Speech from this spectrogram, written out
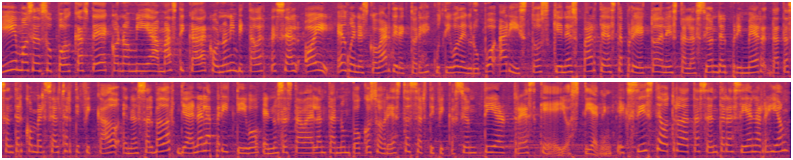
Seguimos en su podcast de Economía Masticada con un invitado especial hoy, Edwin Escobar, director ejecutivo de Grupo Aristos, quien es parte de este proyecto de la instalación del primer data center comercial certificado en El Salvador. Ya en el aperitivo, él nos estaba adelantando un poco sobre esta certificación Tier 3 que ellos tienen. ¿Existe otro data center así en la región?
